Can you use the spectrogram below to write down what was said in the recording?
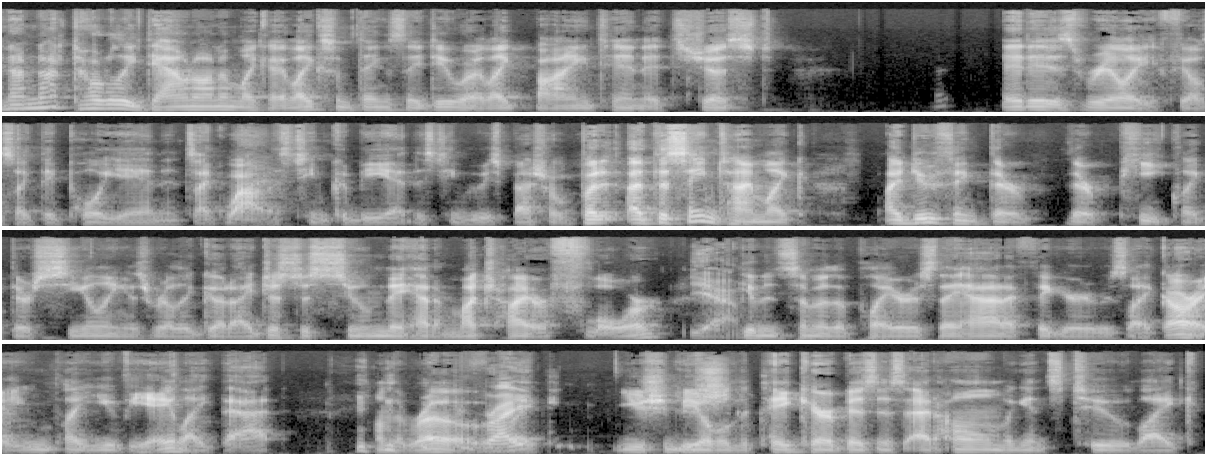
and I'm not totally down on them. Like I like some things they do. I like Byington. It's just It is really feels like they pull you in. It's like, wow, this team could be it. This team could be special. But at the same time, like I do think their their peak, like their ceiling, is really good. I just assumed they had a much higher floor. Yeah. Given some of the players they had, I figured it was like, all right, you can play UVA like that on the road, Right. Like, you should be able to take care of business at home against two like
